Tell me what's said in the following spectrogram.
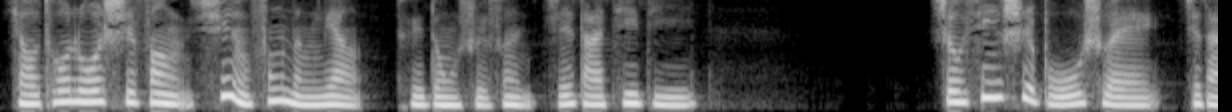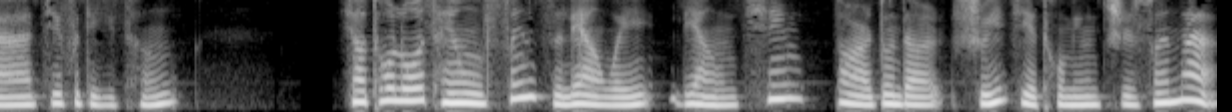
小陀螺释放旋风能量，推动水分直达肌底。首先是补水，直达肌肤底层。小陀螺采用分子量为两千道尔顿的水解透明质酸钠，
